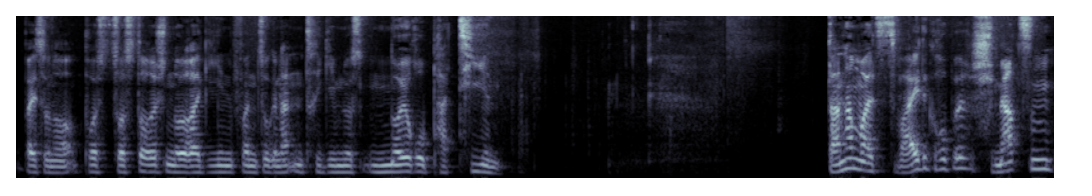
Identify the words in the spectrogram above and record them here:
bei so einer postzosterischen Neuralgie von sogenannten Trigeminus-Neuropathien. Dann haben wir als zweite Gruppe Schmerzen,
